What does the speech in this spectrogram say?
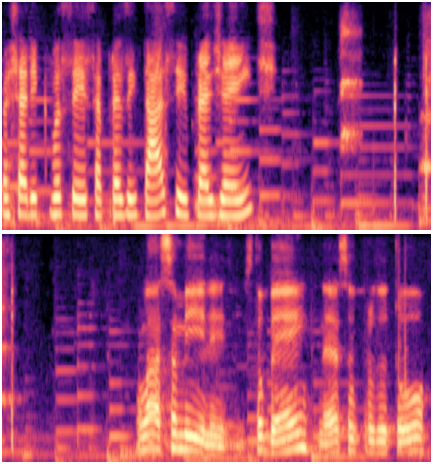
Gostaria que você se apresentasse pra gente. Olá, Samile. Estou bem, né? Sou produtor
